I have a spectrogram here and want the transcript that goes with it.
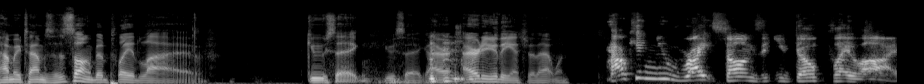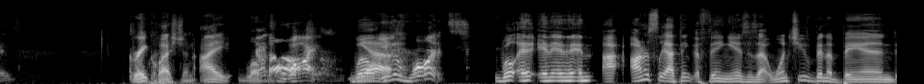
how many times has this song been played live? goose egg Goose egg. I, I already knew the answer to that one. How can you write songs that you don't play live? great question i love That's that wild. Well, Yeah. even once. Well, and and, and, and I, honestly, I think the thing is, is that once you've been a band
